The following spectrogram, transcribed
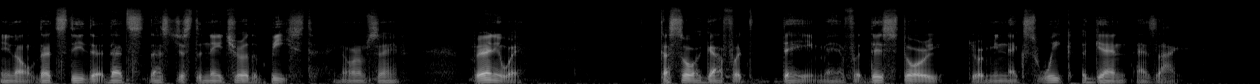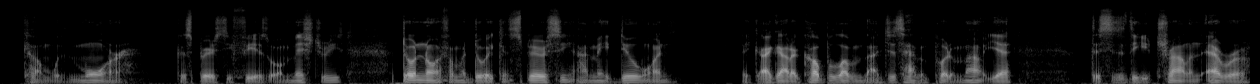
you know, that's the, the that's that's just the nature of the beast. You know what I'm saying? But anyway, that's all I got for today, man. For this story, join me next week again as I come with more conspiracy fears or mysteries. Don't know if I'm gonna do a conspiracy. I may do one. Like I got a couple of them that I just haven't put them out yet. This is the trial and error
